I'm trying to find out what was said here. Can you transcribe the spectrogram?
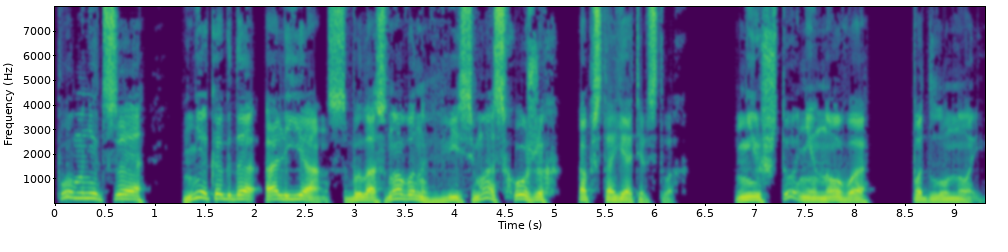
Помнится, некогда Альянс был основан в весьма схожих обстоятельствах. Ничто не ново под луной.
